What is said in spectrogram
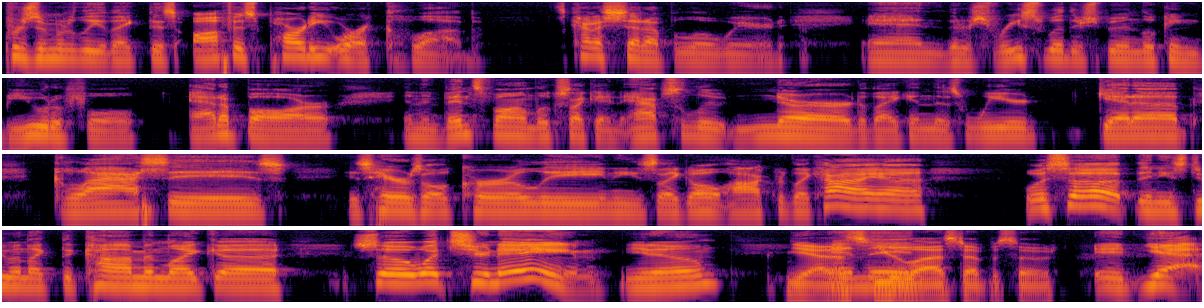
presumably like this office party or a club. It's kind of set up a little weird. And there's reese witherspoon looking beautiful at a bar. And then vince vaughn looks like an absolute nerd like in this weird get up glasses his hair's all curly and he's like all awkward like hi uh what's up? And he's doing like the common like uh so what's your name? You know? Yeah, that's you last episode. it yeah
